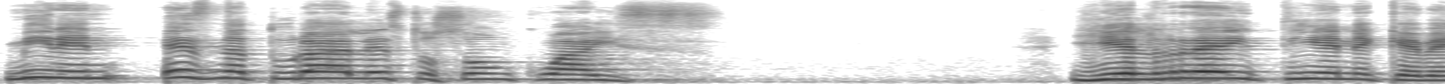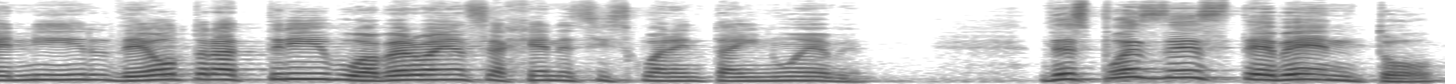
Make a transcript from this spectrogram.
Miren, es natural, estos son cuais. Y el rey tiene que venir de otra tribu. A ver, váyanse a Génesis 49. Después de este evento,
